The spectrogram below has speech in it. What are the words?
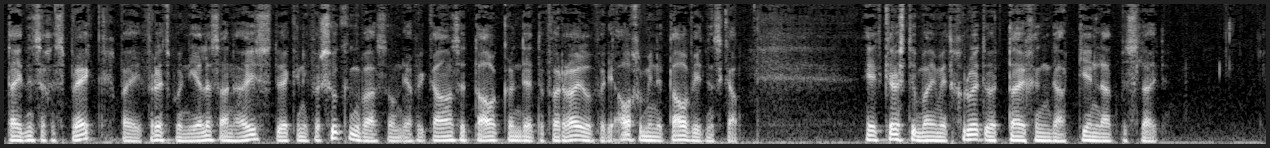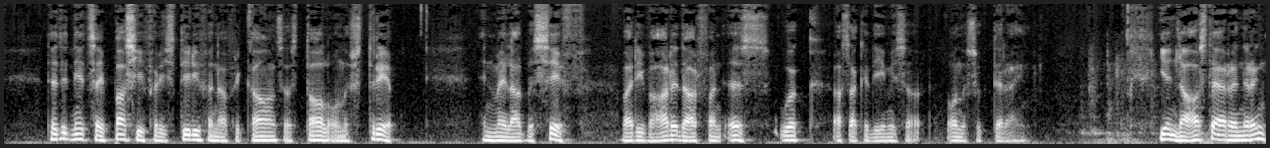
tydens 'n gesprek by Fritz Bonelis aan huis, toe ek in die versoeking was om die Afrikaanse taalkunde te verruil vir die algemene taalwetenskap, het Christo my met groot oortuiging daarteen laat besluit. Dit het net sy passie vir die studie van Afrikaans as taal onderstreep en my laat besef wat die waarde daarvan is ook as akademiese ondersoekterrein. Een laaste herinnering,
